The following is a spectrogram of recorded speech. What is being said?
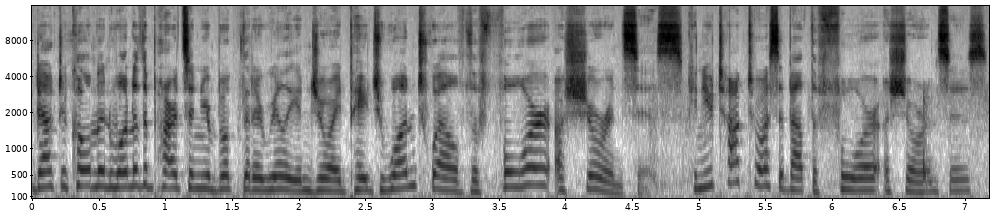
Dr. Coleman, one of the parts in your book that I really enjoyed, page 112, the four assurances. Can you talk to us about the four assurances?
